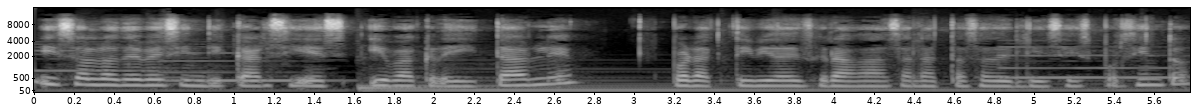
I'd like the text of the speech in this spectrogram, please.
y solo debes indicar si es IVA acreditable por actividades grabadas a la tasa del 16%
